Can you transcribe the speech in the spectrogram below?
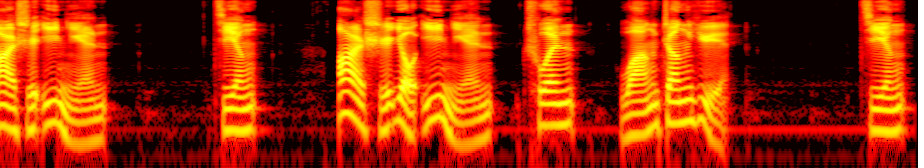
二十一年，经二十又一年春，王正月。经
